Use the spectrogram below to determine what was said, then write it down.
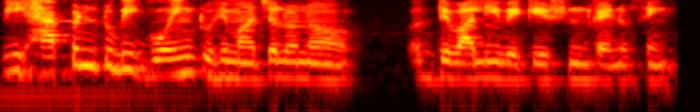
We happened to be going to Himachal on a, Diwali vacation kind of thing.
